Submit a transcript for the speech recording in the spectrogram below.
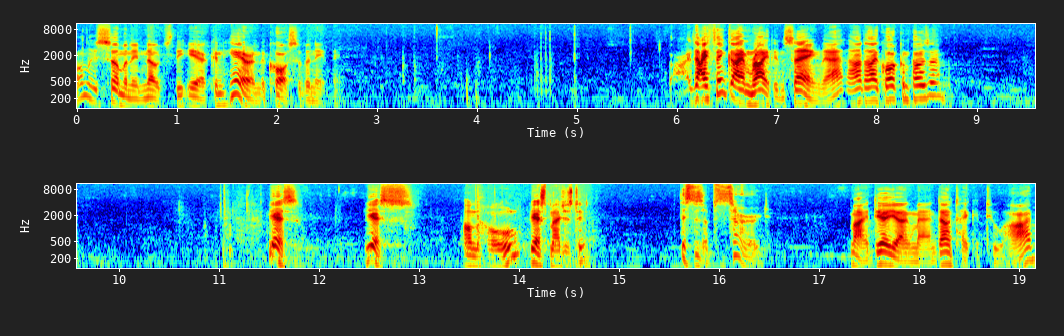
only so many notes the ear can hear in the course of an evening. I, I think I'm right in saying that, aren't I, court composer? Yes. Yes. On the whole, yes, Majesty. This is absurd. My dear young man, don't take it too hard.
